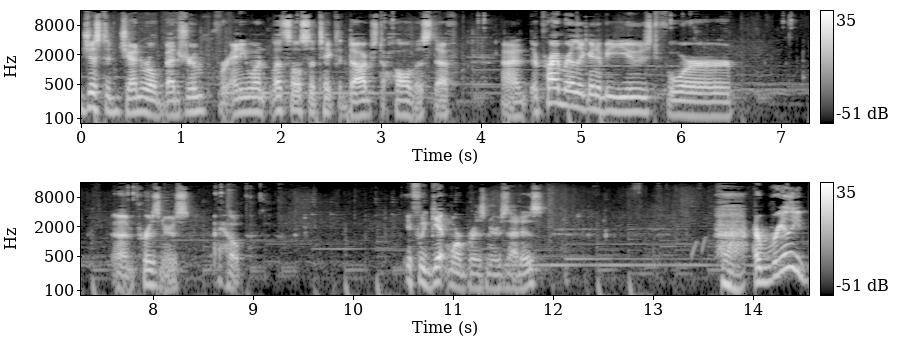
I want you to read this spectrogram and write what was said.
just a general bedroom for anyone. Let's also take the dogs to haul this stuff. Uh, they're primarily going to be used for um, prisoners, I hope. If we get more prisoners, that is. I really...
